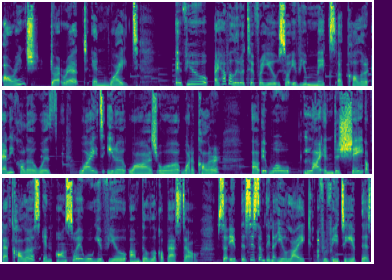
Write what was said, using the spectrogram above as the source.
orange, dark red, and white. If you, I have a little tip for you. So if you mix a color, any color with white, either gouache or watercolor, uh, it will lighten the shade of that colors and also it will give you um, the look of pastel. So if this is something that you like, feel free to give this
